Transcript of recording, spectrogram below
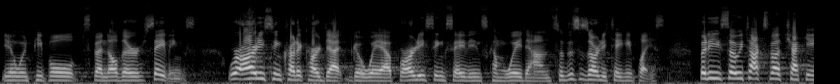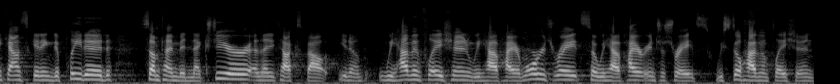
you know, when people spend all their savings we're already seeing credit card debt go way up. We're already seeing savings come way down. So this is already taking place. But he, so he talks about checking accounts getting depleted sometime mid next year. And then he talks about, you know, we have inflation, we have higher mortgage rates, so we have higher interest rates. We still have inflation.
